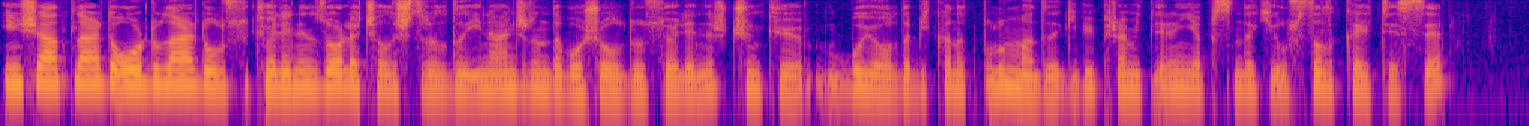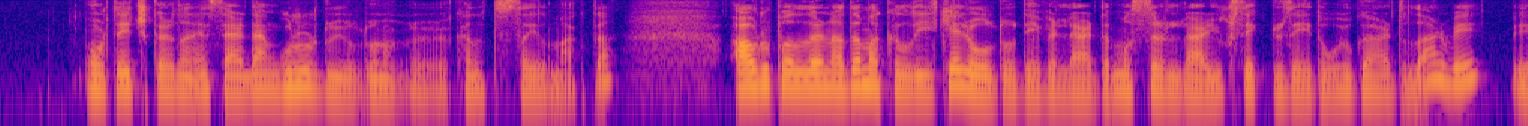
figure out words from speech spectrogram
İnşaatlarda ordular dolusu kölenin zorla çalıştırıldığı inancının da boş olduğu söylenir. Çünkü bu yolda bir kanıt bulunmadığı gibi piramitlerin yapısındaki ustalık kalitesi ortaya çıkarılan eserden gurur duyulduğunun e, kanıtı sayılmakta. Avrupalıların adam akıllı ilkel olduğu devirlerde Mısırlılar yüksek düzeyde uygardılar ve e,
